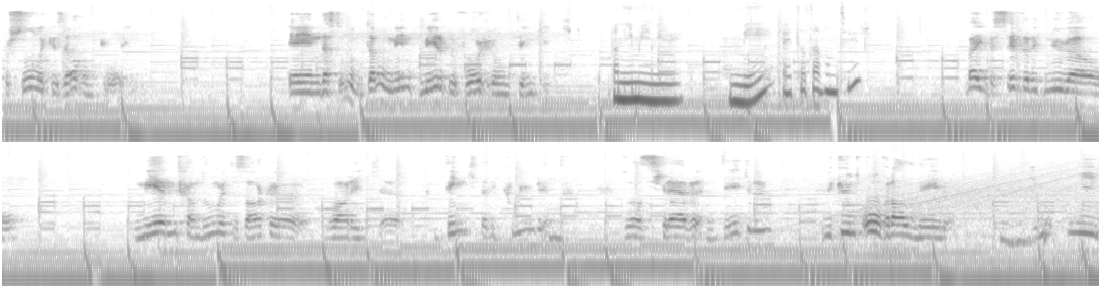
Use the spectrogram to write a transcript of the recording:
persoonlijke zelfontplooiing. En dat stond op dat moment meer op de voorgrond, denk ik. Wat neem je nu mee uit dat avontuur? Maar ik besef dat ik nu wel meer moet gaan doen met de zaken waar ik uh, denk dat ik goed in ben. Zoals schrijven en tekenen. Je kunt overal leren. Je moet niet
